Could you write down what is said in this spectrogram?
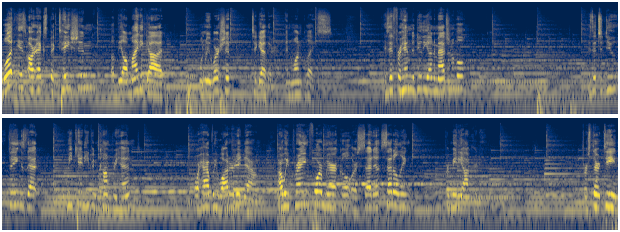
What is our expectation of the Almighty God when we worship together in one place? Is it for Him to do the unimaginable? Is it to do things that we can't even comprehend? Or have we watered it down? Are we praying for a miracle or settling for mediocrity? Verse 13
